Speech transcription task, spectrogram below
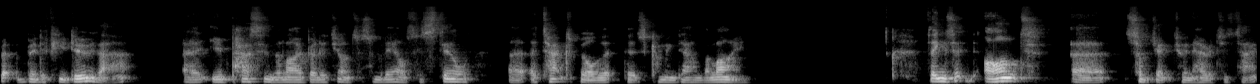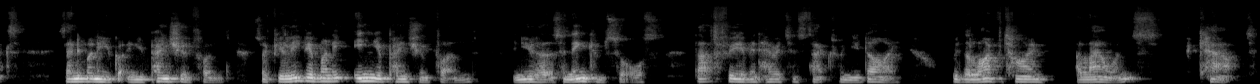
but but if you do that, uh, you're passing the liability on to somebody else. It's still uh, a tax bill that, that's coming down the line. Things that aren't uh, subject to inheritance tax is any money you've got in your pension fund. So if you leave your money in your pension fund and use that as an income source, that's free of inheritance tax when you die. With the lifetime allowance capped,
